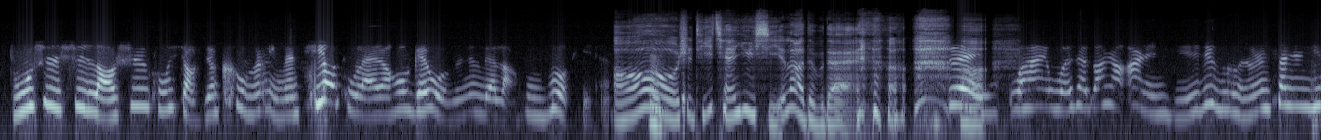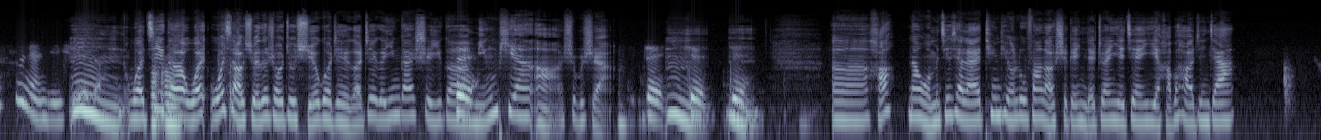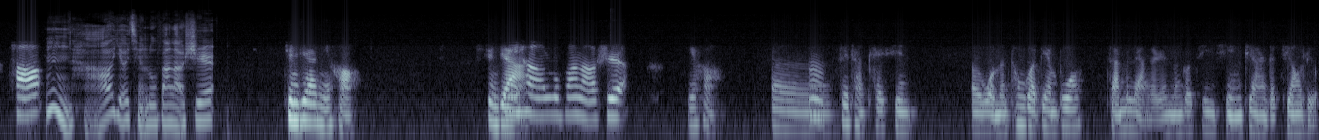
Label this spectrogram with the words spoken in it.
不是，是老师从小学课文里面挑出来，然后给我们那个朗诵作品。哦，是提前预习了，对不对？对，我还我才刚上二年级，这个可能是三年级、四年级学的。嗯，我记得我我小学的时候就学过这个，这个应该是一个名篇啊，是不是？对嗯对对，嗯，呃，好，那我们接下来听听陆芳老师给你的专业建议，好不好，俊佳？好，嗯，好，有请陆芳老师。俊佳你好，俊你好，陆芳老师。你好，嗯、嗯非常开心，呃，我们通过电波，咱们两个人能够进行这样的交流。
